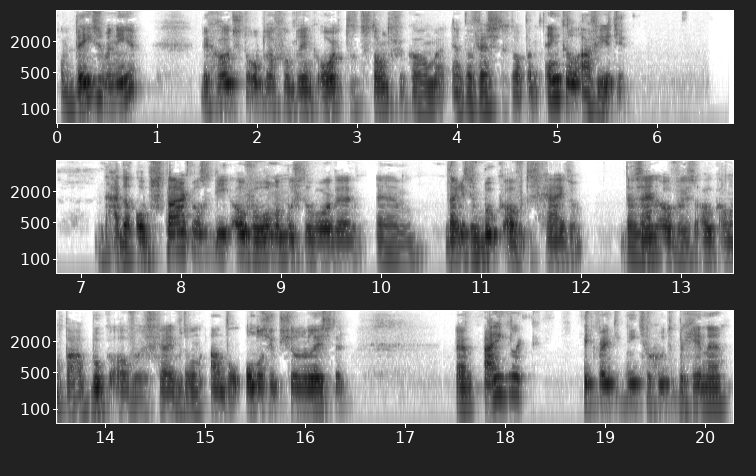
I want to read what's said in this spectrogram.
op deze manier, de grootste opdracht van Brink ooit tot stand gekomen en bevestigd op een enkel A4'tje. Nou, de obstakels die overwonnen moesten worden, ehm, daar is een boek over te schrijven. Daar zijn overigens ook al een paar boeken over geschreven door een aantal onderzoeksjournalisten. En eigenlijk, ik weet het niet zo goed te beginnen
